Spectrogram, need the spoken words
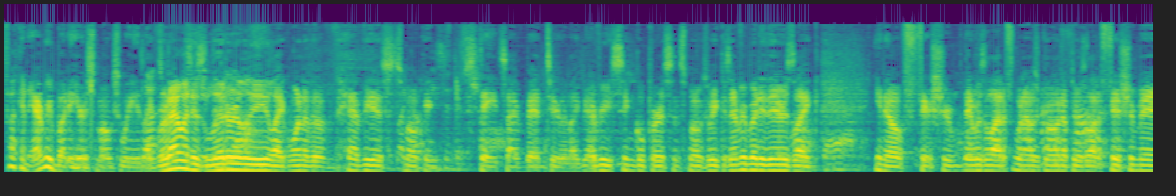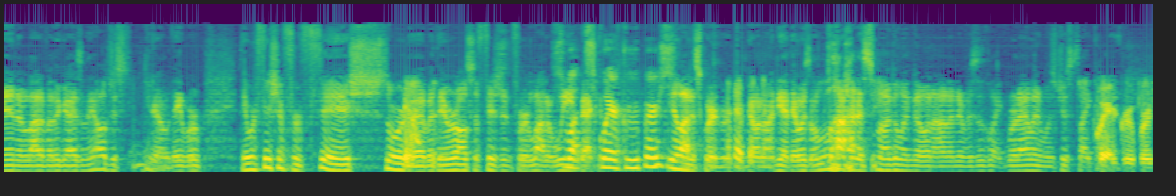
fucking everybody here smokes weed. Like Rhode Island is literally like one of the heaviest smoking states I've been to. Like every single person smokes weed because everybody there is like, you know, fisher. There was a lot of when I was growing up, there was a lot of fishermen and a lot of other guys, and they all just, you know, they were they were fishing for fish, sort of, but they were also fishing for a lot of weed. what back square groupers? yeah, a lot of square grouper going on. Yeah, there was a lot of smuggling going on, and it was like Rhode Island was just like Square groupers.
